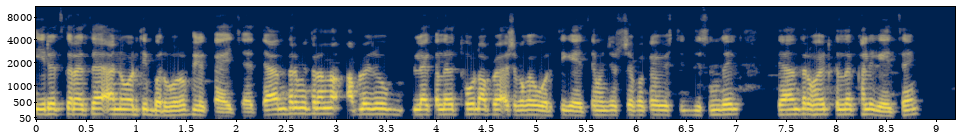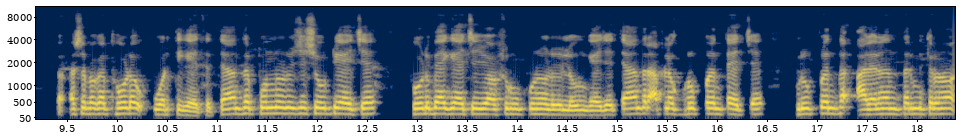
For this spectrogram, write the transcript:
इरेज करायचा आहे आणि वरती बरोबर क्लिक करायचे आहे. त्यानंतर मित्रांनो आपला जो ब्लॅक कलर थोडा आपल्या अशा प्रकारे वरती घ्यायचा म्हणजे अशा प्रकारे व्यवस्थित दिसून जाईल. त्यानंतर व्हाईट कलर खाली घ्यायचा आहे. अशा प्रकारे थोडं वरती घ्यायचं त्यानंतर पूर्ण व्हिडिओच्या शेवटी यायचे थोडं बॅग यायचे ऑप्शन पूर्ण व्हिडिओ लावून घ्यायचे त्यानंतर आपल्या ग्रुपपर्यंत यायचे ग्रुप पर्यंत आल्यानंतर मित्रांनो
